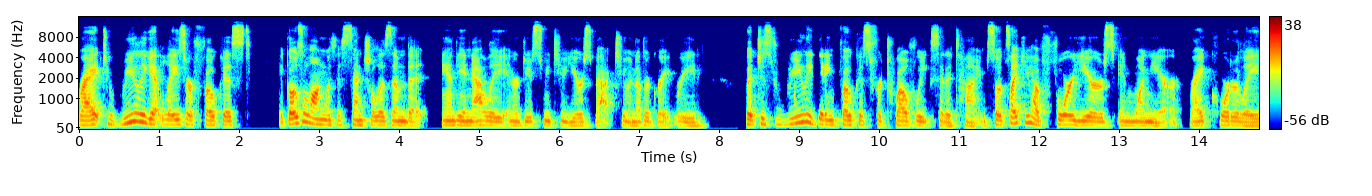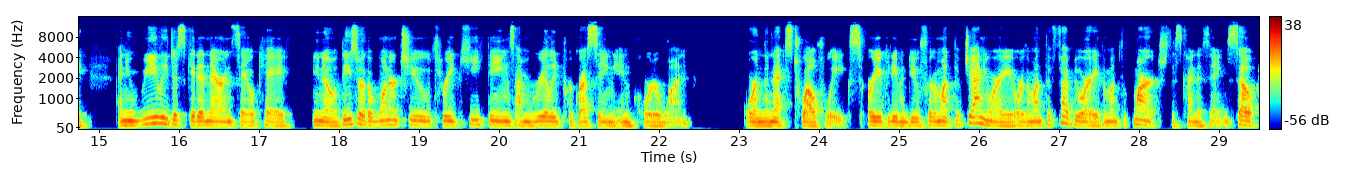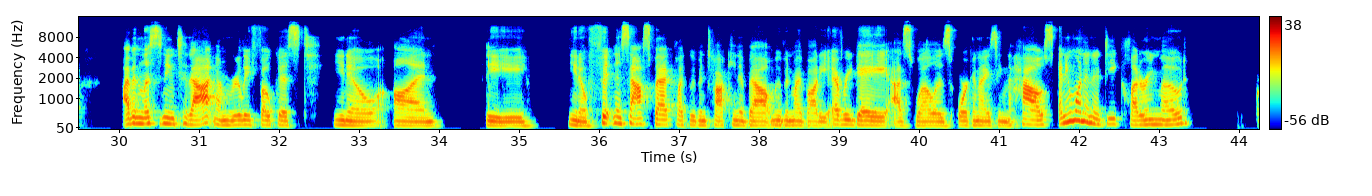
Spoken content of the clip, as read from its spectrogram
right? To really get laser focused. It goes along with essentialism that Andy and Natalie introduced me to years back to another great read but just really getting focused for 12 weeks at a time. So it's like you have four years in one year, right? Quarterly. And you really just get in there and say, okay, you know, these are the one or two, three key things I'm really progressing in quarter one. or in the next 12 weeks, or you could even do for the month of January or the month of February, the month of March, this kind of thing. So I've been listening to that and I'm really focused, you know, on the you know fitness aspect like we've been talking about moving my body every day as well as organizing the house. Anyone in a decluttering mode?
